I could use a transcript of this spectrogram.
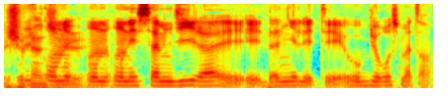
je viens on, du- est, on- on est samedi là et Daniel était au bureau ce matin.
